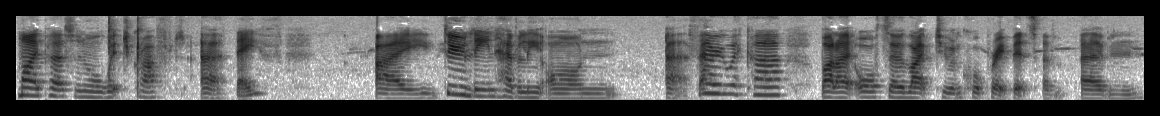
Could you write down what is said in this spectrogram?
my personal witchcraft uh, faith, I do lean heavily on uh, fairy wicca, but I also like to incorporate bits of um,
